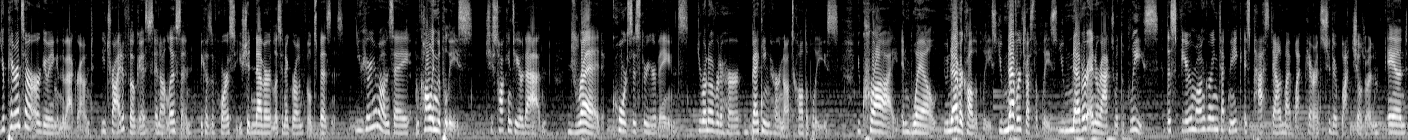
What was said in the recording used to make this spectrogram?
Your parents are arguing in the background. You try to focus and not listen, because of course, you should never listen to grown folks' business. You hear your mom say, I'm calling the police. She's talking to your dad. Dread courses through your veins. You run over to her, begging her not to call the police. You cry and wail. You never call the police. You never trust the police. You never interact with the police. This fear mongering technique is passed down by black parents to their black children, and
